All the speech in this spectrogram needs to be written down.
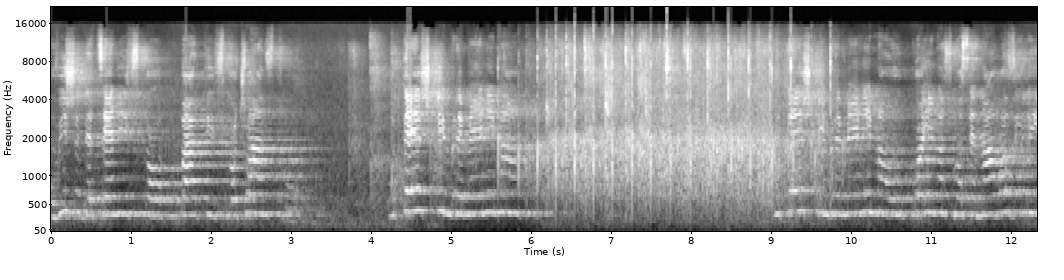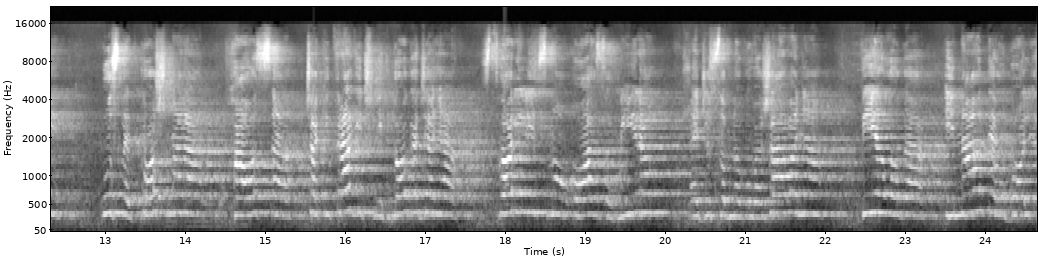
u višedecenijsko partijsko članstvo. U teškim vremenima u teškim vremenima u kojima smo se nalazili usled košmara, haosa, čak i tragičnih događaja, stvorili smo oazu mira, međusobnog uvažavanja, dijaloga i nade u bolje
